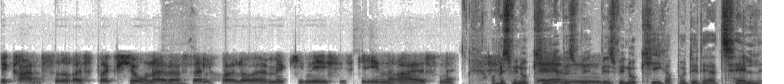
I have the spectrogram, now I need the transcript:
begrænsede restriktioner, i mm. hvert fald holde øje med kinesiske indrejsende. Og hvis vi nu kigger, øhm, hvis vi, øhm. hvis vi nu kigger på det der tal,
